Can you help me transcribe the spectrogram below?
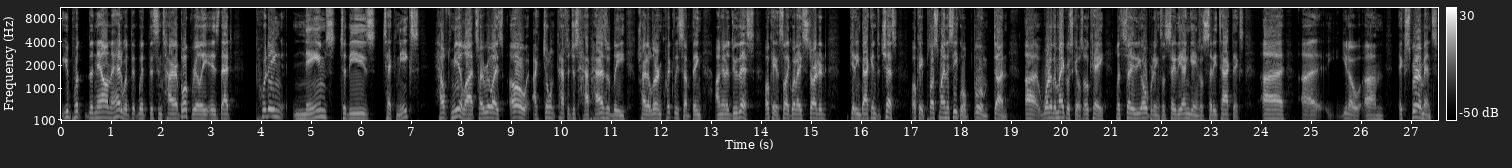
you put the nail on the head with with this entire book really is that putting names to these techniques helped me a lot. So i realized oh i don't have to just haphazardly try to learn quickly something. I'm going to do this. Okay so like when i started getting back into chess Okay, plus minus equal. Boom, done. Uh, what are the micro skills? Okay, let's study the openings. Let's study the end games. Let's study tactics. Uh, uh, you know, um, experiments.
